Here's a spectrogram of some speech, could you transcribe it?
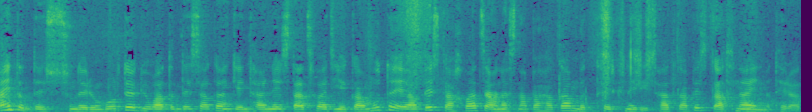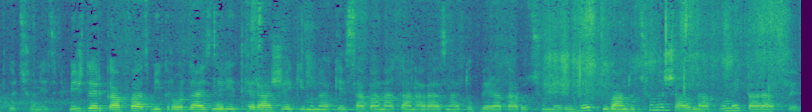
այն տնտեսություններում, որտեղ գյուղատնտեսական կենթանիներից ստացված եկամուտը էապես կախված է անասնապահական մթերքներից, հատկապես կաթնային մթերատվությունից։ Միջդեռ կապված միկրոօրգանիզմների թերաժեք իմունոկենսաբանական առանձնատուկ վերակառուցումների հետ հիվանդությունը շարունակվում է տարածվել։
